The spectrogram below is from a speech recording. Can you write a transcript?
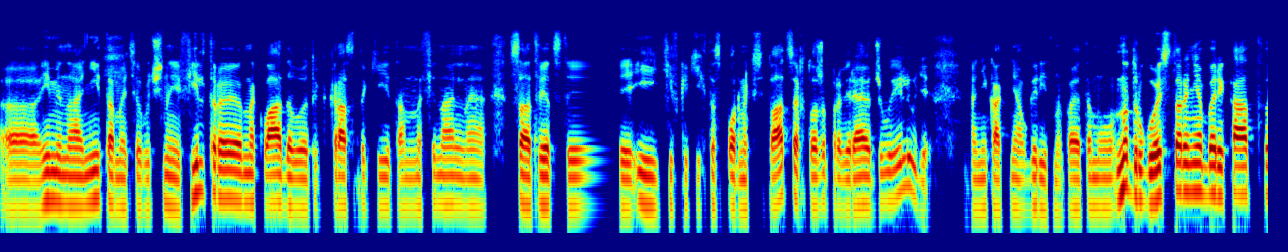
именно они там эти ручные фильтры накладывают, и как раз таки там на финальное соответствие и идти в каких-то спорных ситуациях тоже проверяют живые люди, а никак не алгоритмы. Поэтому на другой стороне баррикад, э,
